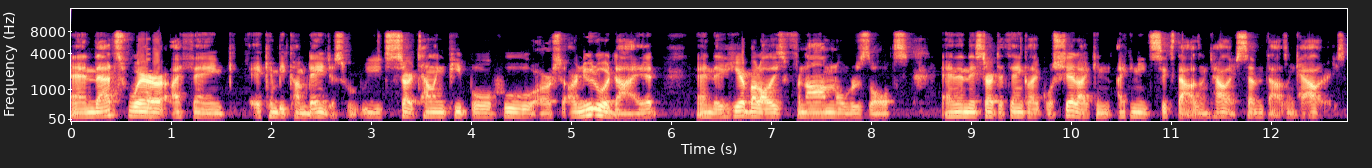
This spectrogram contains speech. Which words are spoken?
And that's where I think it can become dangerous. You start telling people who are, are new to a diet and they hear about all these phenomenal results and then they start to think like, well shit, I can I can eat 6,000 calories, 7,000 calories.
